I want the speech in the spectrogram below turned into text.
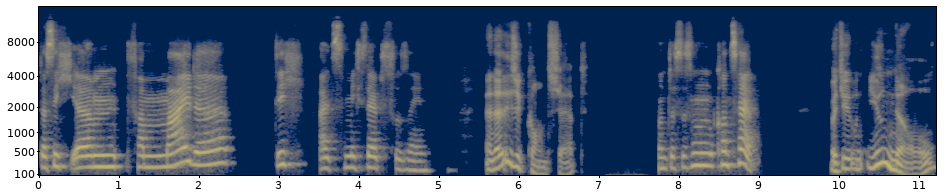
dass ich ähm, vermeide, dich als mich selbst zu sehen. and that is a concept Und das ist ein Konzept. But you you know,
